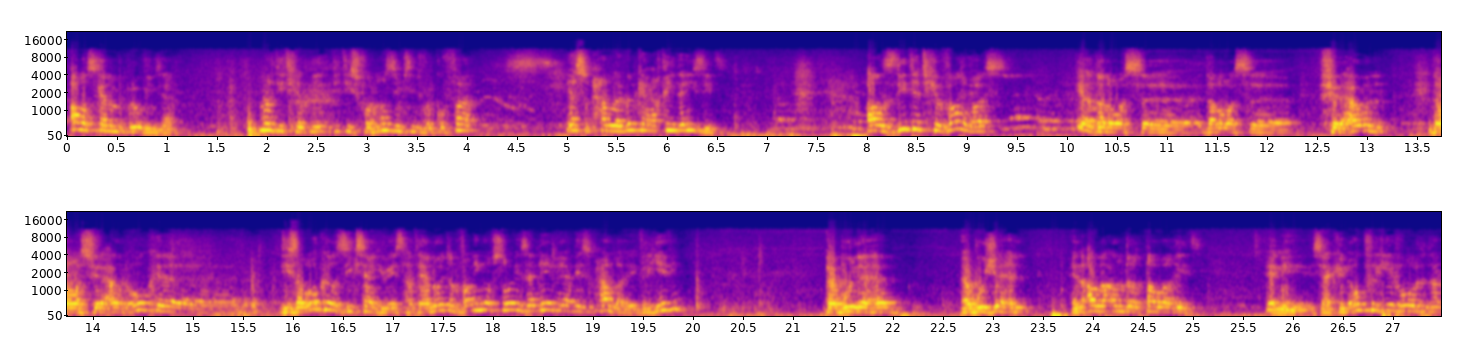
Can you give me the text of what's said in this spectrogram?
alles kan een beproeving zijn. Maar dit, geldt niet, dit is voor moslims, niet voor kuffar. Ja, subhanallah, welke aqida is dit? Als dit het geval was, Ja, dan was, uh, dan was uh, Firaun, dan was Firaun ook, die zal ook wel ziek zijn geweest. Had hij nooit een vanning of zo in zijn leven? Ja, nee, subhanallah, vergeving. Abu Lahab, Abu Jahl en alle andere tawagit. Ja, nee, zij kunnen ook vergeven worden dan.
